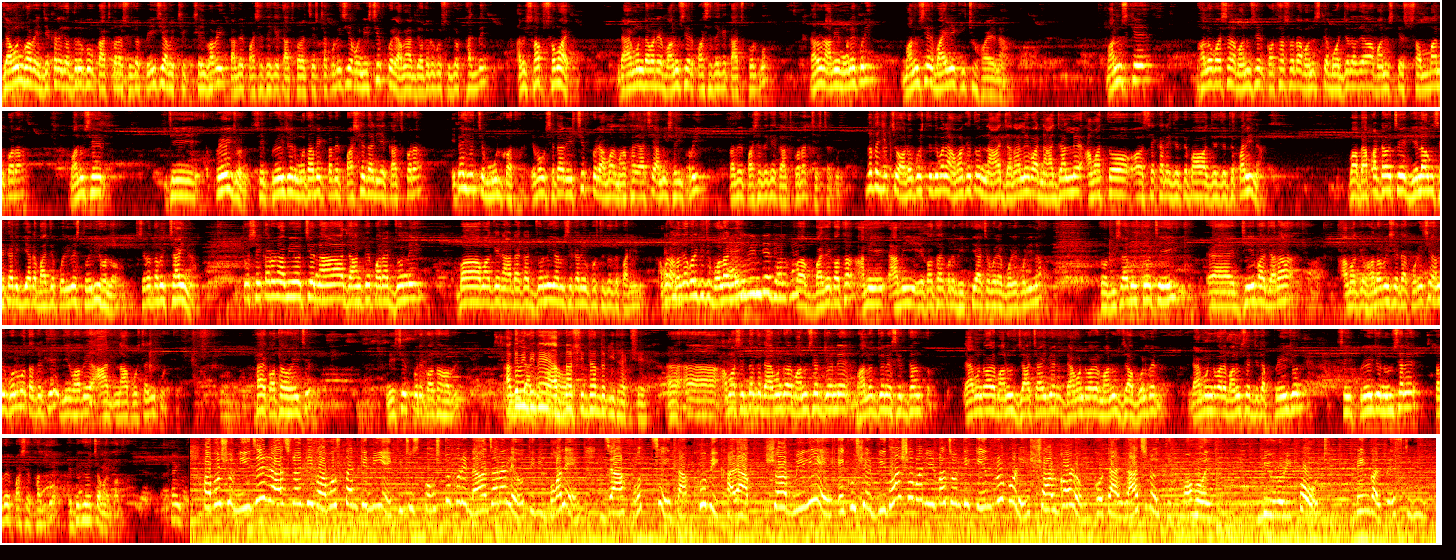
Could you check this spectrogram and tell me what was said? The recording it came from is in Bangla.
যেমনভাবে যেখানে যতটুকু কাজ করার সুযোগ পেয়েছি, আমি ঠিক সেইভাবেই তাদের পাশে থেকে কাজ করার চেষ্টা করেছি এবং নিশ্চিত করে আমার যতটুকু সুযোগ থাকবে, আমি সব সময় ডায়মন্ড আবারের মানুষের পাশে থেকে কাজ করব। কারণ আমি মনে করি, মানুষের বাইরে কিছু হয় না। মানুষকে ভালোবাসা, মানুষের কথা শোনা, মানুষকে মর্যাদা দেওয়া, মানুষকে সম্মান করা, মানুষের যে প্রয়োজন, সেই প্রয়োজন মোতাবেক তাদের পাশে দাঁড়িয়ে কাজ করা, এটাই হচ্ছে মূল কথা এবং সেটা নিশ্চিত করে আমার মাথায় আছে, আমি সেইভাবেই তাদের পাশে থেকে কাজ করার চেষ্টা করি। দাদা যে হচ্ছে অনুপস্থিতি মানে আমাকে তো না জানালে বা না জানলে আমার তো সেখানে যেতে পাওয়া যে যেতে পারি না। বা ব্যাপারটা হচ্ছে গেলাম সেখানে গিয়ে একটা বাজে পরিবেশ তৈরি হলো সেটা তো আমি চাই না। তো সেই কারণে আমি হচ্ছে না জানতে পারার জন্যেই বা আমাকে না ডাকার জন্যই আমি সেখানে উপস্থিত হতে পারিনি। আমার আলাদা করে কিছু বলার নেই। বাজে কথা আমি আমি এ কথার কোনো ভিত্তি আছে বলে মনে করি না। তো বিষয়বস্তু হচ্ছে এই যে বা যারা আমাকে ভালোবেসে এটা করেছে আমি বলব তাদেরকে যেভাবে আর না পোস্টারিং করতে। হ্যাঁ কথা হয়েছে। নিশ্চিত করে কথা হবে। আগামী দিনে আপনার সিদ্ধান্ত কি থাকছে? আমার সিদ্ধান্ত ডায়মন্ড ওয়ার মানুষের জন্য ভালোর জন্য সিদ্ধান্ত। ডায়মন্ড মানুষ যা চাইবেন ডায়মন্ড মানুষ যা বলবেন ডায়মন্ড মানুষের যেটা প্রয়োজন সেই প্রয়োজন অনুসারে তাদের পাশে থাকব। এটুকুই হচ্ছে আমার কথা। অবশ্য নিজের রাজনৈতিক অবস্থানকে নিয়ে কিছু স্পষ্ট করে না জানালেও তিনি বলেন, যা হচ্ছে তা খুবই খারাপ। সব মিলিয়ে একুশের বিধানসভা নির্বাচনকে কেন্দ্র করে সরগরম গোটা রাজনৈতিক মহল। Bureau report, Bengal press TV.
